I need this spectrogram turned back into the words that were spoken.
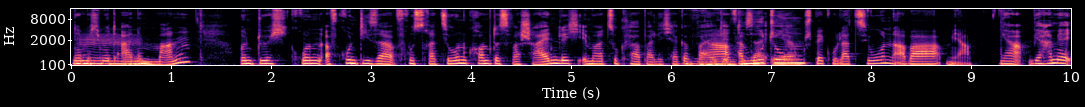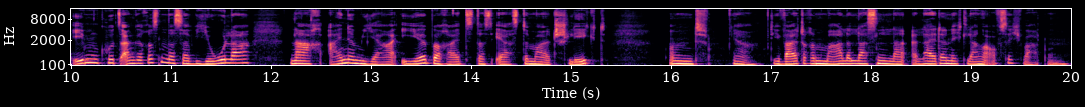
nämlich mm. mit mhm. einem Mann. Und durch Grund, aufgrund dieser Frustration kommt es wahrscheinlich immer zu körperlicher Gewalt ja, in Vermutung. Spekulation, aber ja. Ja, wir haben ja eben kurz angerissen, dass er Viola nach einem Jahr Ehe bereits das erste Mal schlägt. Und ja, die weiteren Male lassen leider nicht lange auf sich warten.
